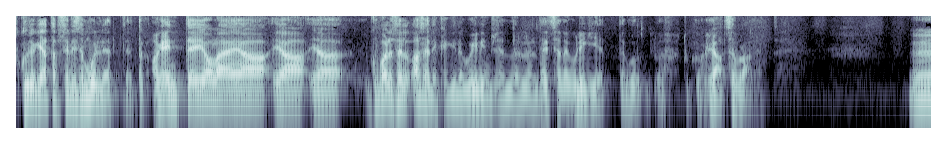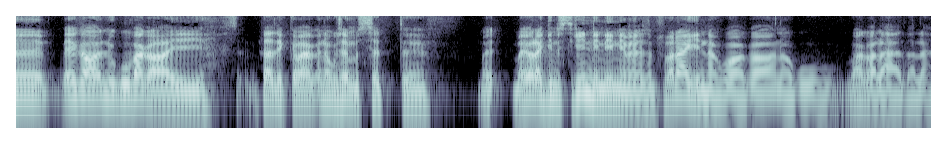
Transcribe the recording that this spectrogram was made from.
kuidagi jätab sellise mulje, et, et agente ei ole ja, ja, ja kui palju sa lased ikkagi nagu inimesi endale täitsa nagu ligi, et nagu head sõbrad, et? ega nagu väga ei, pead ikka väga, nagu selles mõttes, et ma, ma ei ole kindlasti kinnine inimene, sellepärast ma räägin nagu, aga nagu väga lähedale.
